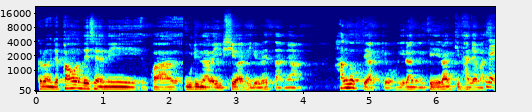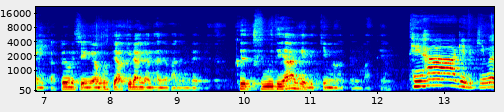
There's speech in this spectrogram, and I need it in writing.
그럼 이제 파운데이션과 우리나라 입시와 비교를 했다면 한국 대학교 1학년 그 1학기 다녀봤으니까 그리고 지금 영국 대학교 1학년 다녀봤는데 그 두 대학의 느낌은 어떤 것 같아요? 대학의 느낌은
